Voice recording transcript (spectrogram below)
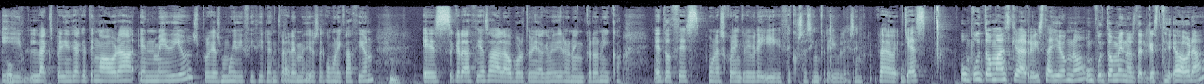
Y la experiencia que tengo ahora en medios, porque es muy difícil entrar en medios de comunicación, es gracias a la oportunidad que me dieron en Crónica. Entonces, una escuela increíble y hice cosas increíbles. Claro, ya es un punto más que la revista Young, ¿no? Un punto menos del que estoy ahora.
